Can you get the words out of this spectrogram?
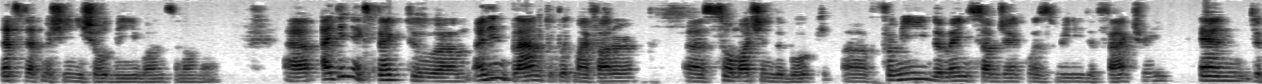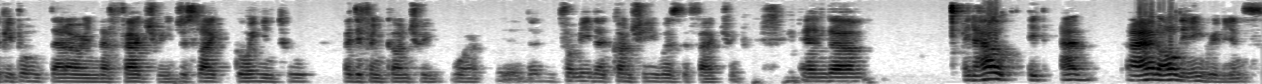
that's that machine he showed me once and all that. Uh, I didn't expect to, um, I didn't plan to put my father uh, so much in the book. Uh, for me, the main subject was really the factory and the people that are in that factory, just like going into a different country where uh, the, for me that country was the factory and um, it had it had I had all the ingredients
